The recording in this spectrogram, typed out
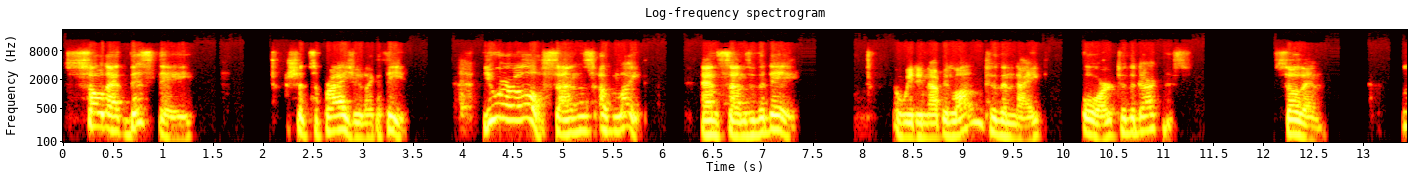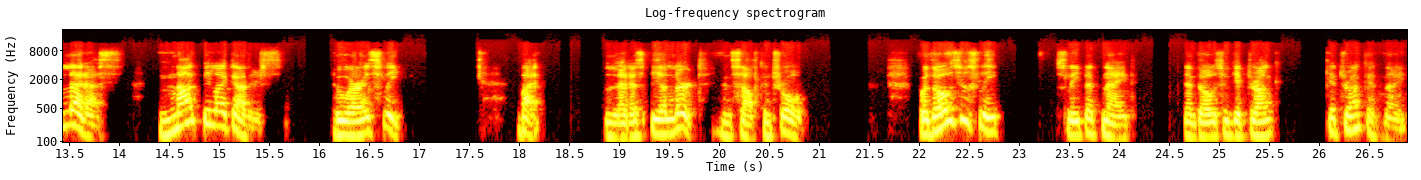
so that this day should surprise you like a thief. You are all sons of light and sons of the day. We do not belong to the night or to the darkness. So then, let us not be like others who are asleep, but let us be alert and self controlled. For those who sleep, sleep at night, and those who get drunk, get drunk at night.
